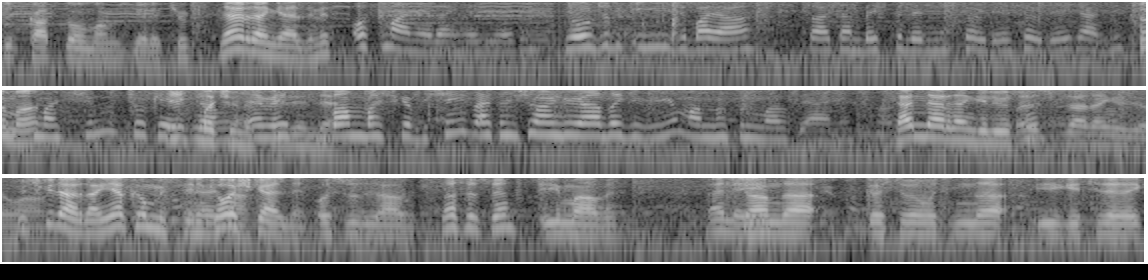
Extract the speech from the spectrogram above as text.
dikkatli olmamız gerekiyor. Nereden geldiniz? Osmaniye'den geliyorum. Yolculuk iyiydi bayağı. Zaten bestelerini söyleye söyleye geldik. Tamam. İlk maçım çok heyecanlı. maçınız evet, sizin de. bambaşka bir şey. Zaten şu an rüyada gibiyim. Anlatılmaz yani. Sen nereden geliyorsun? Ben Üsküdar'dan geliyorum abi. Üsküdar'dan yakınmış seninki. Evet Hoş abi. geldin. Hoş bulduk abi. Nasılsın? İyiyim abi. Ben de Şu iyiyim. anda Göztepe maçında iyi geçirerek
